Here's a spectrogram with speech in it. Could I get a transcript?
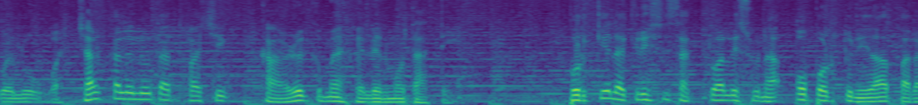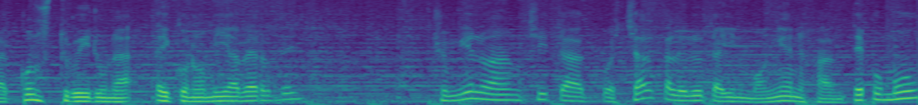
welu wachalkalelu ta tfachi karukme felen motati. ¿Por qué la crisis actual es una oportunidad para construir una economía verde? Chungielo anchita kwachalkalelu in mongen fan tepumu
